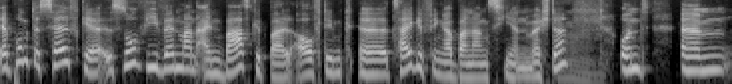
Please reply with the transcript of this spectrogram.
Der Punkt des Self-Care ist so, wie wenn man einen Basketball auf dem äh, Zeigefinger balancieren möchte. Mhm. Und ähm,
